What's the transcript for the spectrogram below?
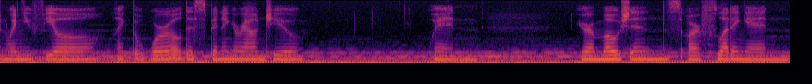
And when you feel like the world is spinning around you, when your emotions are flooding in,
